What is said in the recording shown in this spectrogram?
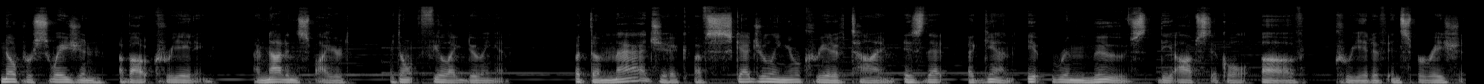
no persuasion about creating. I'm not inspired. I don't feel like doing it. But the magic of scheduling your creative time is that, again, it removes the obstacle of creative inspiration.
